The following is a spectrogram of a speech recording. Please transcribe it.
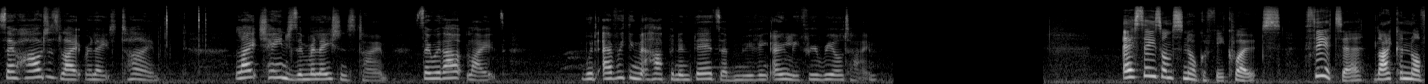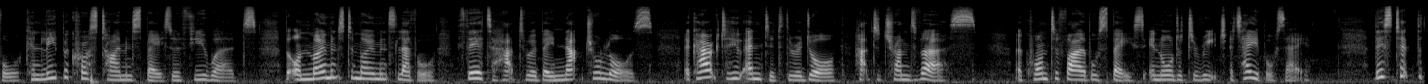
So how does light relate to time? Light changes in relation to time, so without light, would everything that happened in theatre be moving only through real time? Essays on Scenography quotes Theatre, like a novel, can leap across time and space with a few words, but on moments to moments level, theatre had to obey natural laws. A character who entered through a door had to transverse a quantifiable space in order to reach a table, say. This took the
